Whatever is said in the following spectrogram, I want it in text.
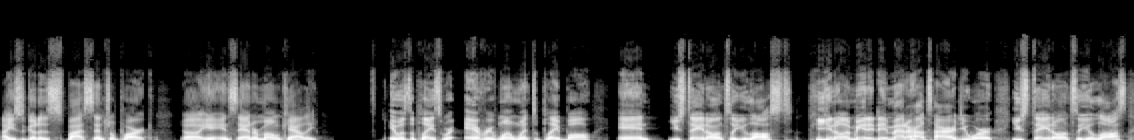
I used to go to the spot Central Park uh, in, in San Ramon, Cali. It was the place where everyone went to play ball, and you stayed on until you lost. You know what I mean? It didn't matter how tired you were; you stayed on until you lost.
